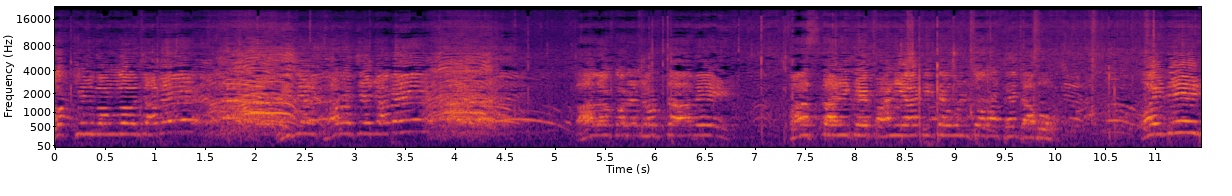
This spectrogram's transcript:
দক্ষিণবঙ্গ যাবে? নিজের খরচে যাবে? ভালো করে লড়তে হবে। পাঁচ তারিখে পানিহাটিতে উল্টো রথে যাব। ওই দিন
